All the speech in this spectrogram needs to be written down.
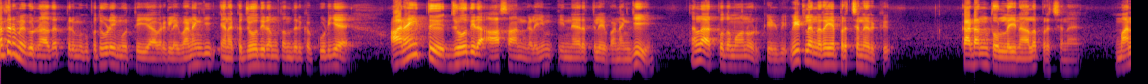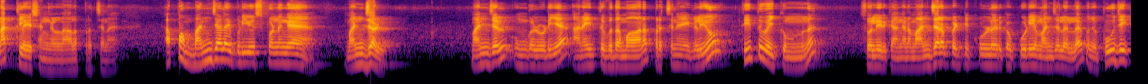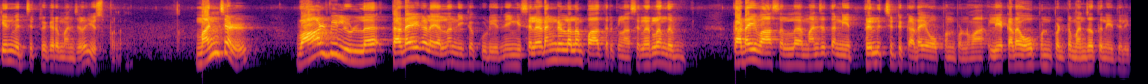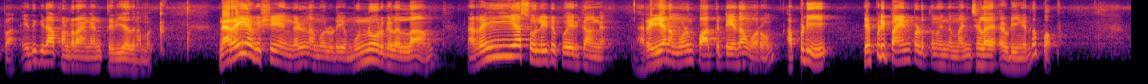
திருமி குருநாதர் திருமிகு புதுவுடை மூர்த்தி அவர்களை வணங்கி எனக்கு ஜோதிடம் தந்திருக்கக்கூடிய அனைத்து ஜோதிட ஆசான்களையும் இந்நேரத்திலே வணங்கி நல்ல அற்புதமான ஒரு கேள்வி. வீட்டில் நிறைய பிரச்சனை இருக்குது கடன் தொல்லையினால் பிரச்சனை மனக்லேஷங்கள்னால பிரச்சனை அப்போ மஞ்சளை இப்படி யூஸ் பண்ணுங்க? மஞ்சள். மஞ்சள் உங்களுடைய அனைத்து விதமான பிரச்சனைகளையும் தீர்த்து வைக்கும்னு சொல்லியிருக்காங்க. நம்ம அஞ்சரப்பெட்டிக்குள்ளே இருக்கக்கூடிய மஞ்சள் இல்லை கொஞ்சம் பூஜைக்குன்னு வச்சுட்டு இருக்கிற மஞ்சளை யூஸ் பண்ணுங்கள் மஞ்சள் வாழ்வில் உள்ள தடைகளை எல்லாம் நீக்கக்கூடியது. நீங்கள் சில இடங்கள்லாம் பார்த்துருக்கலாம். சிலர்லாம் அந்த கடை வாசலில் மஞ்சள் தண்ணியை தெளிச்சிட்டு கடையை ஓப்பன் பண்ணுவான். இல்லையா கடை ஓப்பன் பண்ணிட்டு மஞ்சள் தண்ணியை தெளிப்பான். எதுக்குடா பண்ணுறாங்கன்னு தெரியாது நமக்கு. நிறைய விஷயங்கள் நம்மளுடைய முன்னோர்கள் எல்லாம் நிறைய சொல்லிட்டு போயிருக்காங்க. நிறைய நம்மளும் பார்த்துட்டே தான் வரோம். அப்படி எப்படி பயன்படுத்தணும் இந்த மஞ்சளை அப்படிங்கிறத பார்ப்போம்.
